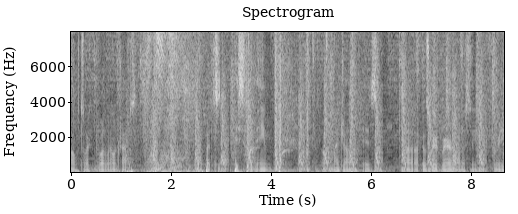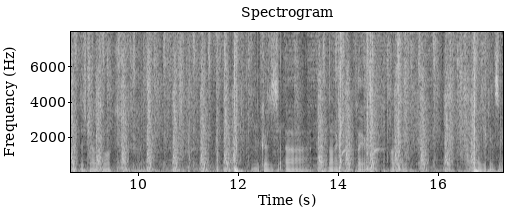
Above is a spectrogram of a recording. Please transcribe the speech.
Oh, so I can go on my own traps. Yeah, but basically the aim of my job is, uh, it was very rare, honestly, for me to get this job as well because uh, I'm not actually a player, obviously, as you can see,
